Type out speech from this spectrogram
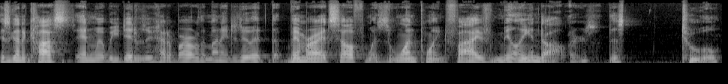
is going to cost, and what we did was we had to borrow the money to do it. The MRI itself was $1.5 million, this tool,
